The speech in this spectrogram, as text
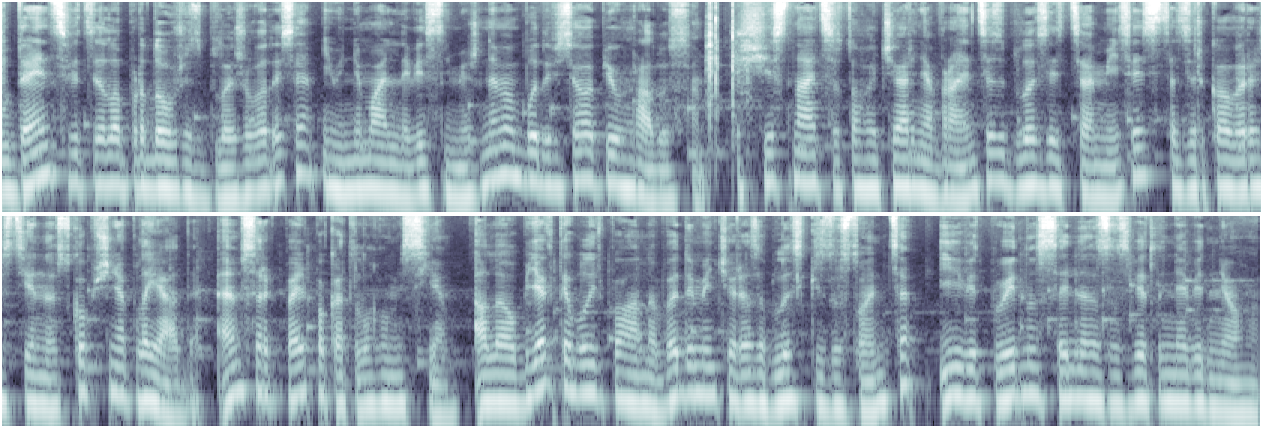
У день світило продовжить зближуватися, і мінімальна відстань між ними буде всього півградуса. 16 червня вранці зблизиться місяць та зіркове розтійне скупчення Плеяди М45 по каталогу Месьє. Але об'єкти будуть погано видимі через близькість до сонця і відповідно сильне засвітлення від нього.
